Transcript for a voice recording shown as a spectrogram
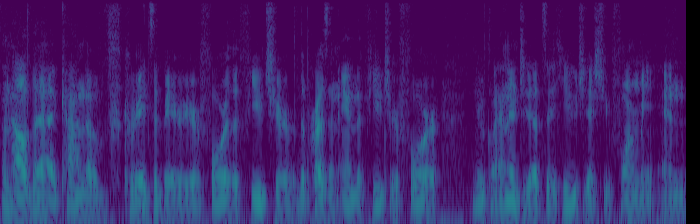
and how that kind of creates a barrier for the future the present and the future for nuclear energy. That's a huge issue for me and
